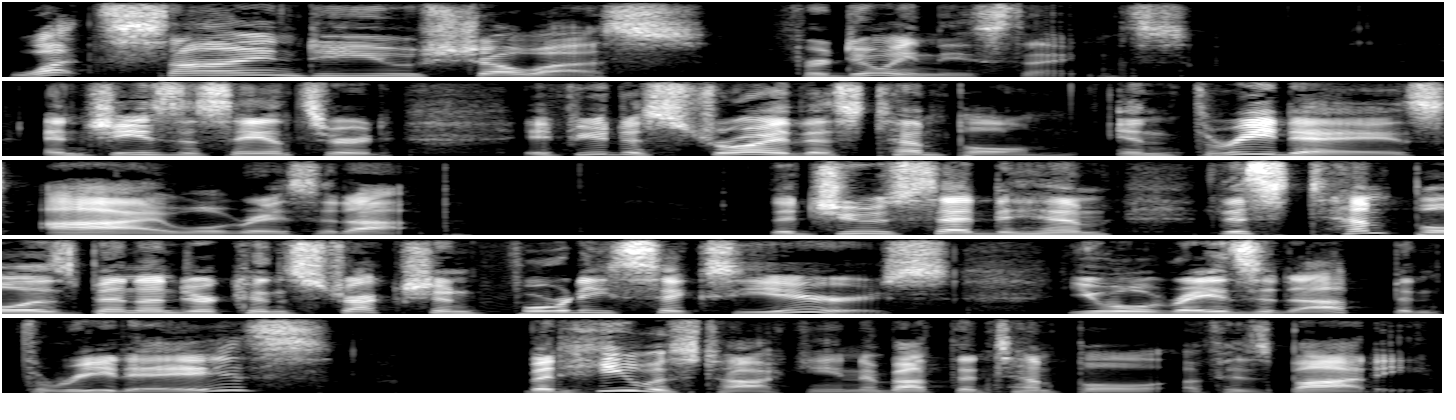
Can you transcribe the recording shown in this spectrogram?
What sign do you show us for doing these things? And Jesus answered, If you destroy this temple, in three days I will raise it up. The Jews said to him, This temple has been under construction 46 years. You will raise it up in three days? But he was talking about the temple of his body.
